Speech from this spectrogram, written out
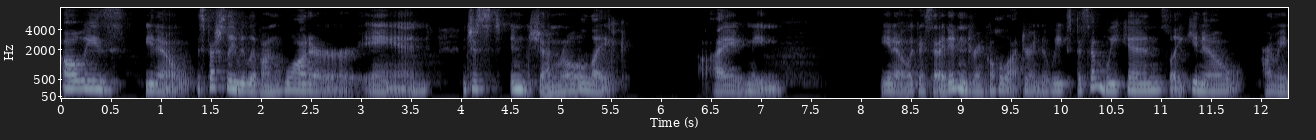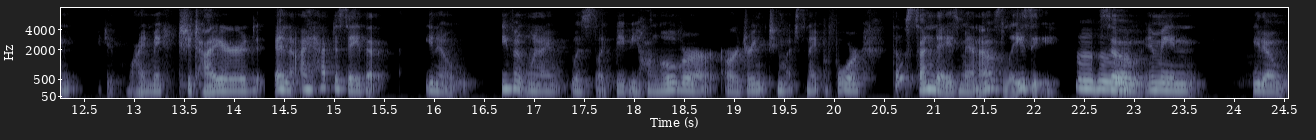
always, you know, especially we live on water and just in general, like, I mean, you know, like I said, I didn't drink a whole lot during the weeks, but some weekends, like, you know, I mean, wine makes you tired. And I have to say that, you know, even when I was like maybe hungover or, or drink too much the night before, those Sundays, man, I was lazy. Mm-hmm. So, I mean, you know,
